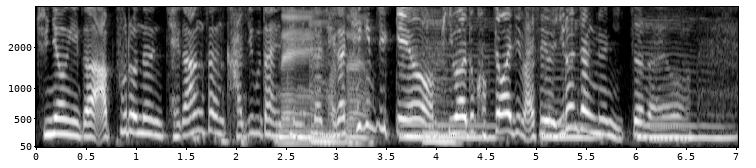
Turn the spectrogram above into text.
준영이가 앞으로는 제가 항상 가지고 다닐 네, 테니까 제가 맞아요. 책임질게요. 음. 비와도 걱정하지 마세요. 음. 이런 장면이 있잖아요. 음.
